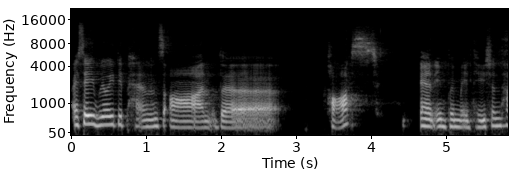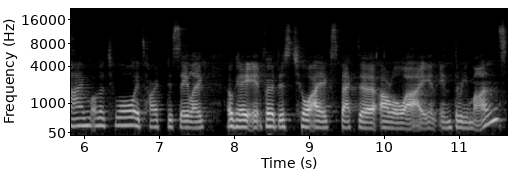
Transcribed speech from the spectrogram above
I say it really depends on the cost and implementation time of the tool. It's hard to say like, okay, for this tool, I expect the ROI in, in three months.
